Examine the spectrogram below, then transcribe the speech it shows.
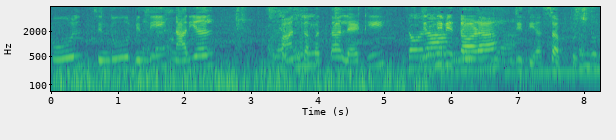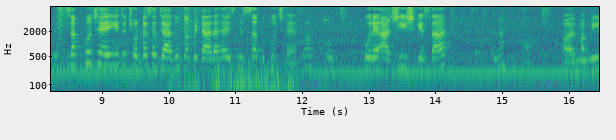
फूल सिंदूर बिंदी नारियल पान का पत्ता लैठी जितनी भी डोरा जितिया सब कुछ। सब कुछ है ये जो छोटा सा जादू का पिटारा है इसमें सब कुछ है। सब कुछ। पूरे आशीष के साथ है ना? और मम्मी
